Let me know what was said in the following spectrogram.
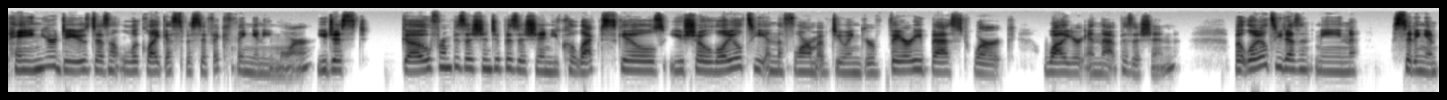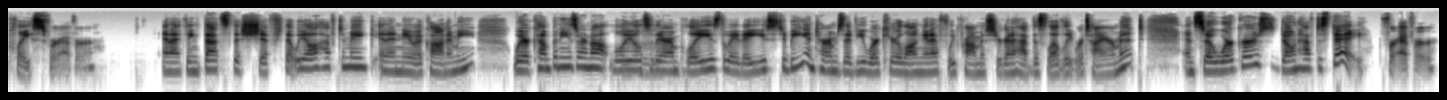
Paying your dues doesn't look like a specific thing anymore. You just go from position to position, you collect skills, you show loyalty in the form of doing your very best work while you're in that position. But loyalty doesn't mean sitting in place forever. And I think that's the shift that we all have to make in a new economy where companies are not loyal to Mhm. their employees the way they used to be in terms of you work here long enough, we promise you're going to have this lovely retirement. And so workers don't have to stay forever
